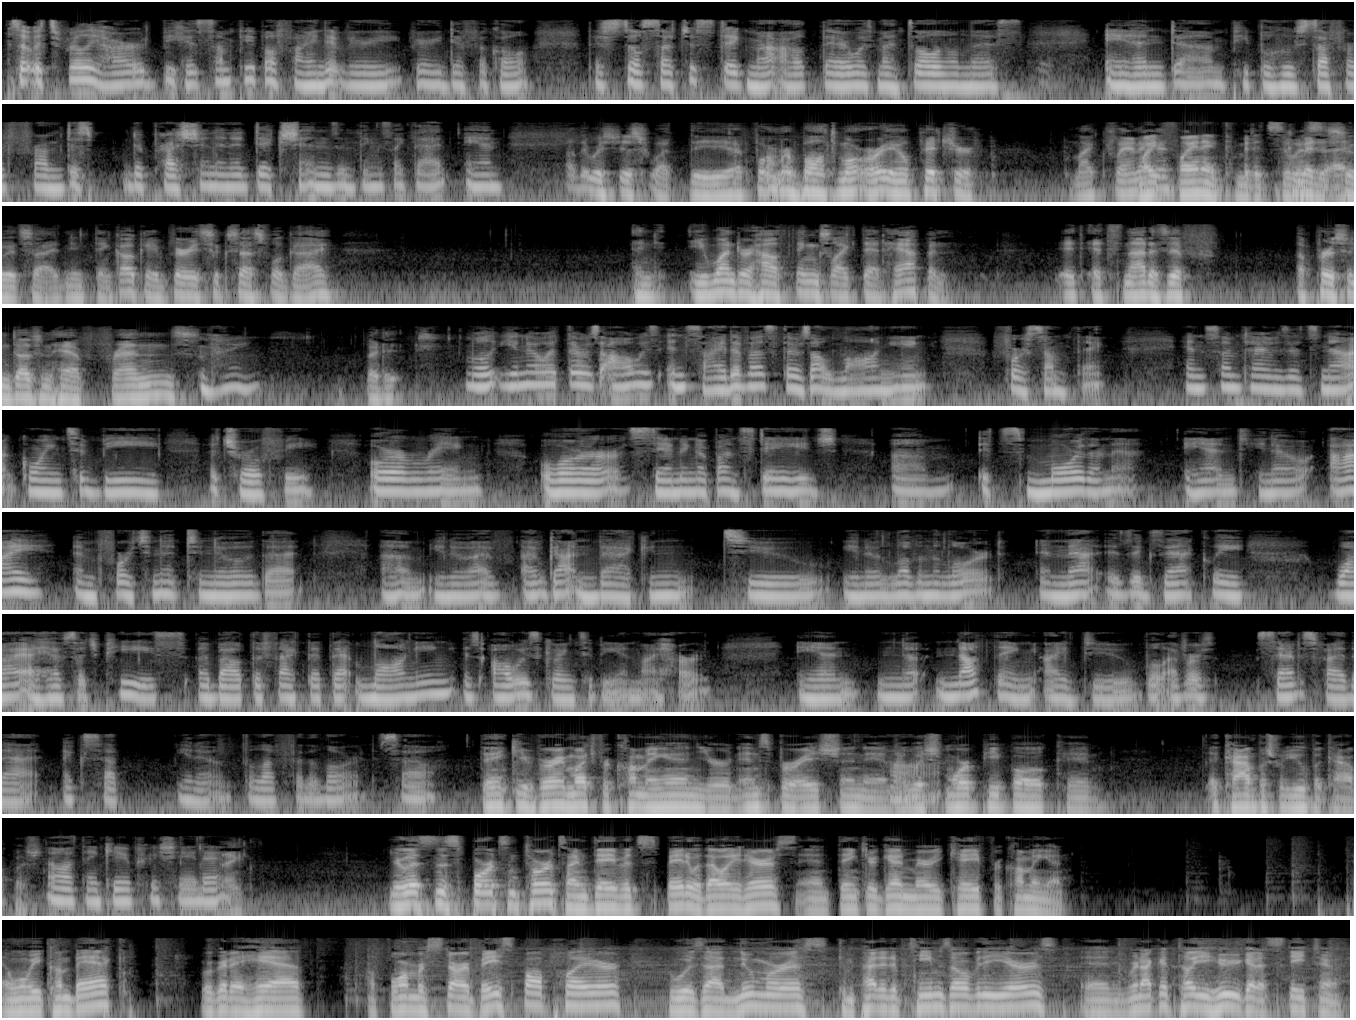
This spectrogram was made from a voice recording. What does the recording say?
so it's really hard because some people find it very, very difficult. There's still such a stigma out there with mental illness and um, people who suffer from dis- depression and addictions and things like that. And Oh, there was just what the uh, former Baltimore Oriole pitcher, Mike Flanagan, Mike Flanagan committed suicide. committed suicide, and you think, okay, very successful guy. and you wonder how things like that happen. It, it's not as if a person doesn't have friends, Right. But it, Well, you know what? There's always inside of us, there's a longing for something. And sometimes it's not going to be a trophy or a ring or standing up on stage. Um, it's more than that. And, you know, I am fortunate to know that, um, you know, I've, I've gotten back into, you know, loving the Lord. And that is exactly why I have such peace about the fact that that longing is always going to be in my heart and no, nothing I do will ever satisfy that except you know the love for the Lord. So Thank you very much for coming in. You're an inspiration, and I wish more people can accomplish what you've accomplished. oh, thank you, appreciate it. Thanks. You're listening to Sports and Torts. I'm David Spada with Elliot Harris, and thank you again, Mary Kay, for coming in. And when we come back, we're going to have a former star baseball player who was on numerous competitive teams over the years, and we're not going to tell you who. You got to stay tuned.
